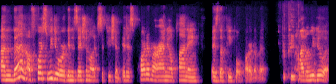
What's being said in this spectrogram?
And then of course we do organizational execution. It is part of our annual planning is the people part of it. The people. How do we do it?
